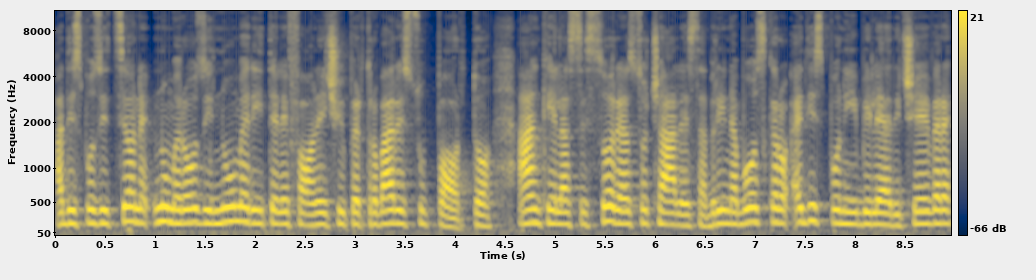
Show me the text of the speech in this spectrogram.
A disposizione numerosi numeri telefonici per trovare supporto. Anche l'assessore al sociale Sabrina Boscaro è disponibile a ricevere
